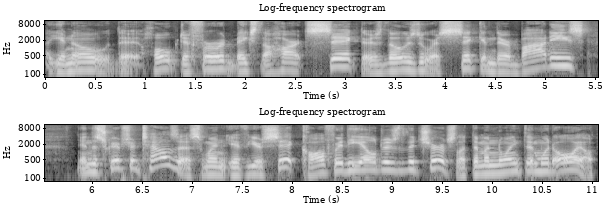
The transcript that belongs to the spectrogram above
Uh, you know, the hope deferred makes the heart sick. There's those who are sick in their bodies. And the scripture tells us when if you're sick, call for the elders of the church, let them anoint them with oil,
